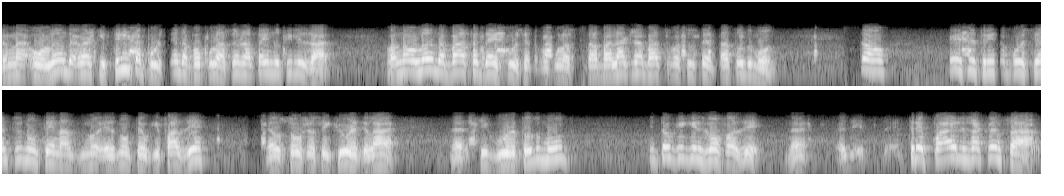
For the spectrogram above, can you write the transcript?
Na Holanda, eu acho que 30% da população já está inutilizada. Quando na Holanda basta 10% da população trabalhar, que já basta para sustentar todo mundo. Então, esses 30% não tem nada, não, eles não têm o que fazer. Né? O Social Security lá né? segura todo mundo. Então o que, que eles vão fazer? Né? Trepar eles já cansaram.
